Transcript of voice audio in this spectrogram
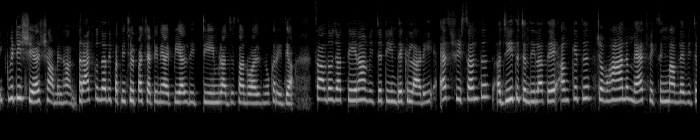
ਇਕਵਿਟੀ ਸ਼ੇਅਰ ਸ਼ਾਮਿਲ ਹਨ। ਰਾਜ ਕੁੰਦਰਾ ਦੀ ਪਤਨੀ ਸ਼ਿਲਪਾ ਸ਼ੈੱਟੀ ਨੇ ਆਈਪੀਐਲ ਦੀ ਟੀਮ ਰਾਜਸਥਾਨ ਰਾਇਲਸ ਨੂੰ ਖਰੀਦਿਆ। ਸਾਲ 2013 ਵਿੱਚ ਟੀਮ ਦੇ ਖਿਡਾਰੀ ਐਸ ਸ਼੍ਰੀਸੰਤ ਅਜੀਤ ਚੰਦੀਲਾ ਤੇ ਅੰਕਿਤ ਚੌਹਾਨ ਮੈਚ ਫਿਕਸਿੰਗ ਮਾਮਲੇ ਵਿੱਚ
